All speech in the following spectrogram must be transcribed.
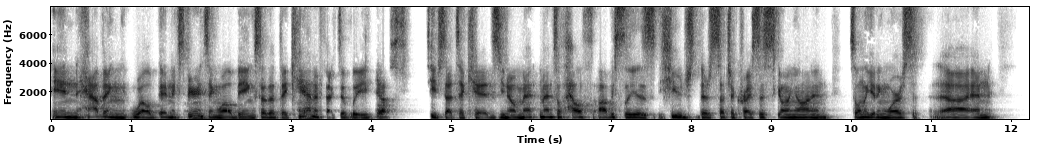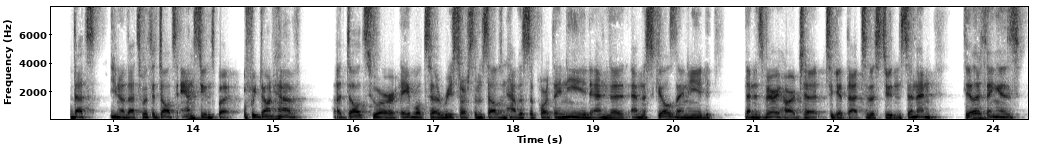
in having well in experiencing well-being so that they can effectively yes. teach that to kids you know me- mental health obviously is huge there's such a crisis going on and it's only getting worse uh, and that's you know that's with adults and students but if we don't have adults who are able to resource themselves and have the support they need and the and the skills they need then it's very hard to to get that to the students and then the other thing is,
